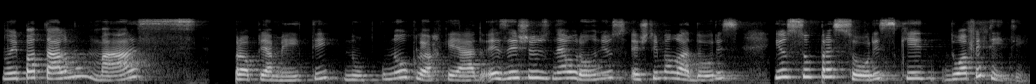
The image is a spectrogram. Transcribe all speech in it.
no hipotálamo, mas propriamente no núcleo arqueado, existem os neurônios estimuladores e os supressores que, do apetite,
